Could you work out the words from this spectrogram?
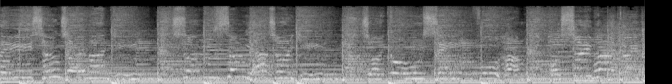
理想再蔓延，信心也再现，再高声呼喊，何须怕巨变？冲冲冲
